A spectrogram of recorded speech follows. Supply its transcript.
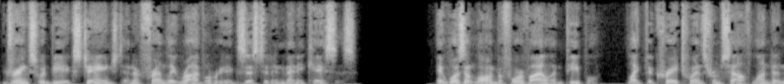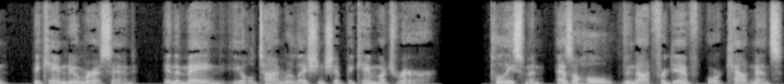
Drinks would be exchanged, and a friendly rivalry existed in many cases. It wasn't long before violent people, like the Kray twins from South London, became numerous, and, in the main, the old time relationship became much rarer. Policemen, as a whole, do not forgive or countenance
